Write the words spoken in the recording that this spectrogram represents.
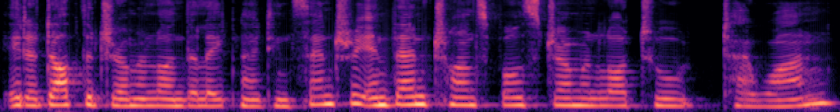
It adopted German law in the late 19th century and then transposed German law to Taiwan,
